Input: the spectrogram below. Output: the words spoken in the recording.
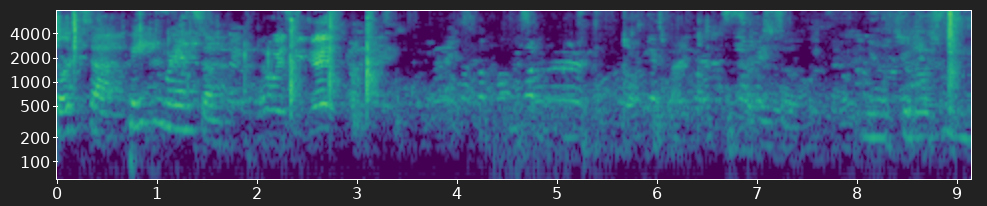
Shortstop Peyton Ransom. CJ. Yeah, it's good. It's good.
